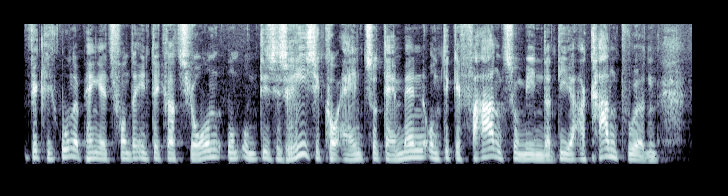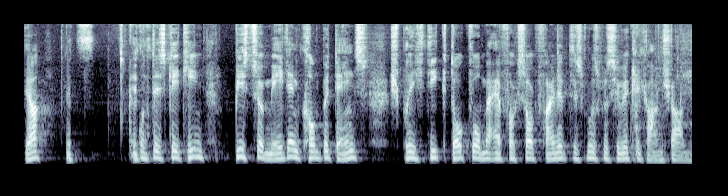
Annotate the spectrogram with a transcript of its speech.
wirklich unabhängig jetzt von der Integration, um, um dieses Risiko einzudämmen und die Gefahren zu mindern, die ja erkannt wurden. Ja, jetzt und das geht hin bis zur Medienkompetenz, sprich TikTok, wo man einfach sagt, Freunde, das muss man sich wirklich anschauen.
